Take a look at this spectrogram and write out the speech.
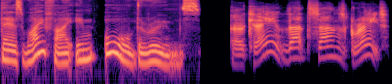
there's Wi Fi in all the rooms. Okay, that sounds great.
